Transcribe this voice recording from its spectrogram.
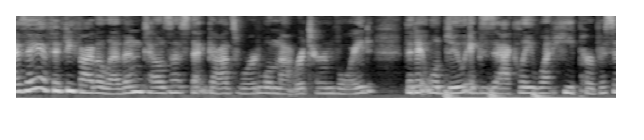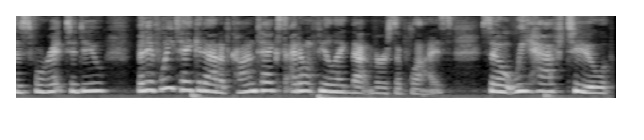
Isaiah 55:11 tells us that God's word will not return void, that it will do exactly what he purposes for it to do. But if we take it out of context, I don't feel like that verse applies. So we have to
